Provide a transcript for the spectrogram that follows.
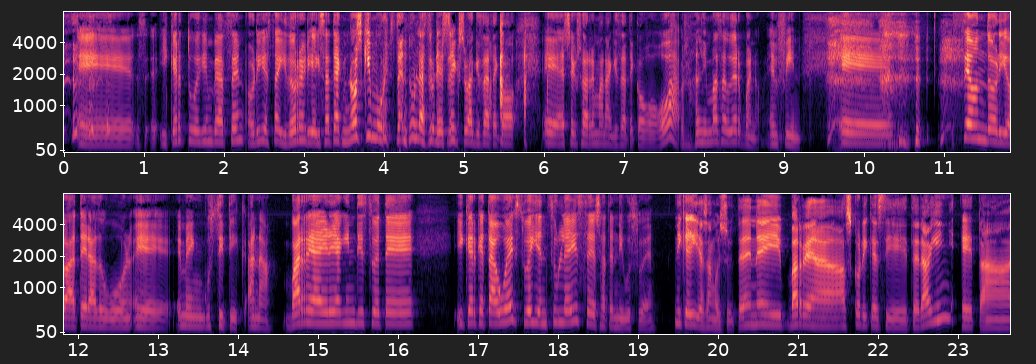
e, ikertu egin behar zen, hori ez da, idorreria izateak noski murrizten dula zure sexuak izateko, e, sexu harremanak izateko gogoa. Baldin bazauder, bueno, en fin. E, ze ondorio atera dugu e, hemen guztitik, Ana? Barrea ere egin dizuete ikerketa hauek, zuei entzulei ze esaten diguzue? Nik egia esango zut, eh? Nei barrea askorik ez dit eragin, eta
